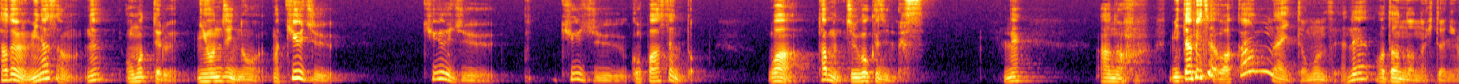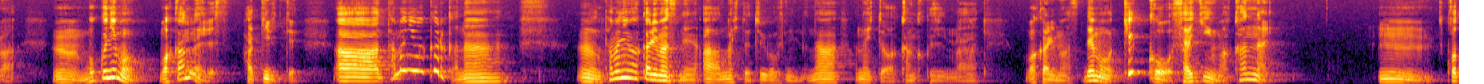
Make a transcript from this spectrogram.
例えば皆さんね思ってる日本人の、まあ、90 90 95%は多分中国人です。ね。あの 見た目じゃ分かんないと思うんですよね。ほとんどの人には。うん、僕にも分かんないです。はっきり言って。ああたまに分かるかな。うん、たまに分かりますね。ああの人は中国人だな。あの人は韓国人だな。分かります。でも結構最近分かんない。うん。言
